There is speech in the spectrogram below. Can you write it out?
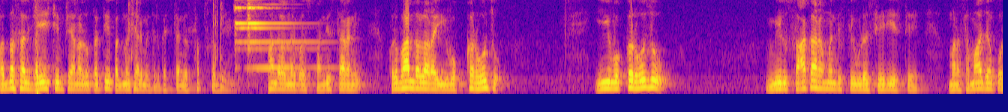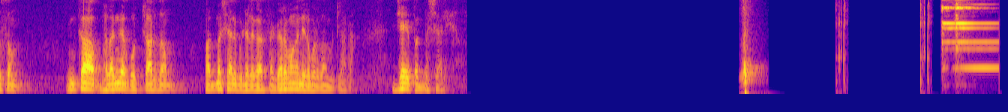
పద్మశాలి జేఎస్ టీమ్ ఛానల్ను ప్రతి పద్మశాలి మిత్రులు ఖచ్చితంగా సబ్స్క్రైబ్ చేయండి. బాంధవులందరూ కూడా స్పందిస్తారని కుల బాంధవులారా ఈ ఒక్కరోజు ఈ ఒక్కరోజు మీరు సహకారం అందిస్తే వీడియో షేర్ చేస్తే మన సమాజం కోసం ఇంకా బలంగా కొట్లాడదాం. పద్మశాలి బిడ్డలుగా సగర్వంగా నిలబడదాం ఇట్లారా జై పద్మశాలి.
